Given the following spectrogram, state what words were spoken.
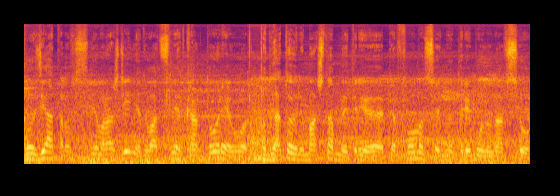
гладиаторов с днем рождения, 20 лет конторе. Вот. Подготовили масштабный три- перформанс сегодня на трибуну на всю.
